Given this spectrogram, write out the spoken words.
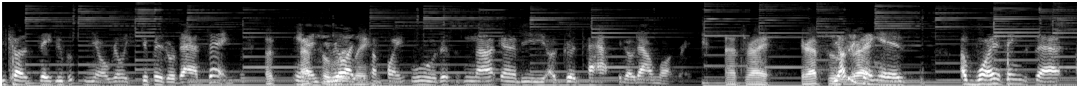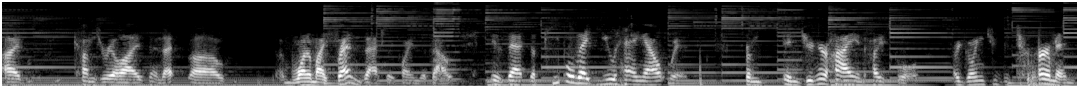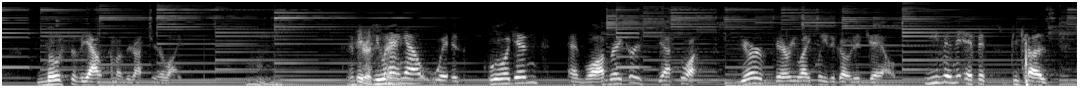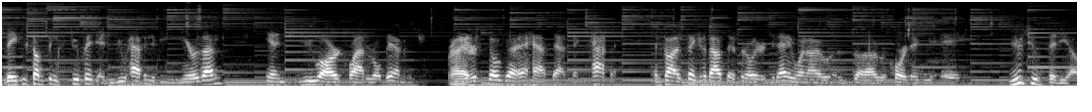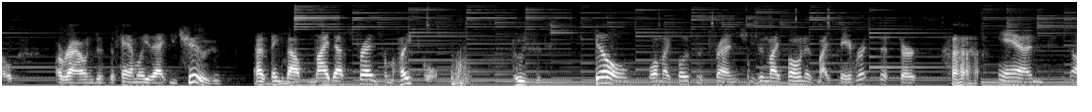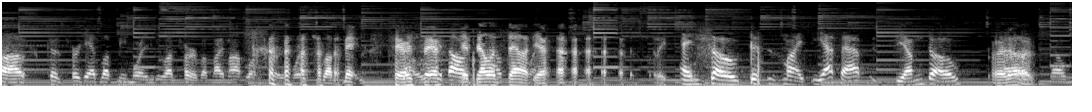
because they do, you know, really stupid or bad things. Uh, And Absolutely. you realize at some point, ooh, this is not going to be a good path to go down long range. That's right. You're absolutely right. The other right. thing is, uh, one of the things that I've come to realize, and that uh, one of my friends actually pointed this out, is that the people that you hang out with from in junior high and high school are going to determine most of the outcome of the rest of your life. If you hang out with hooligans and lawbreakers, guess what? You're very likely to go to jail. Even if it's because they do something stupid and you happen to be near them and you are collateral damage. Right. They're still going to have that thing happen. And so I was thinking about this earlier today when I was uh, recording a YouTube video around the family that you choose. I was thinking about my best friend from high school, who's one of my closest friends. She's in my phone as my favorite sister, and because her dad loved me more than he loved her, but my mom loved her more than she loved me. fair, So, fair. it balanced It balanced out. yeah. And so this is my BFF, Jim Doe. Right on. Uh, um,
